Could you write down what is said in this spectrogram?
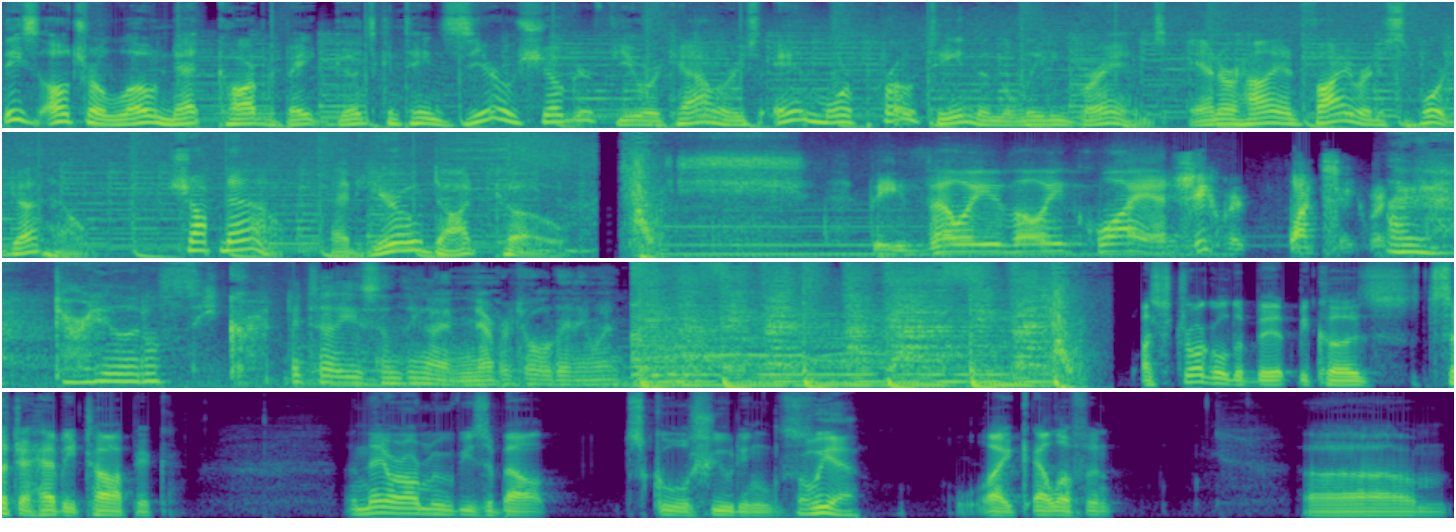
These ultra low net carb baked goods contain zero sugar, fewer calories, and more protein than the leading brands, and are high in fiber to support gut health. Shop now at hero.co. Be very, very quiet. Secret? What secret? Our dirty little secret. I tell you something I've never told anyone. I struggled a bit because it's such a heavy topic. And there are movies about school shootings, oh yeah like Elephant. Um,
